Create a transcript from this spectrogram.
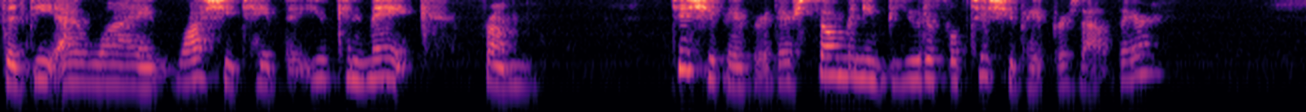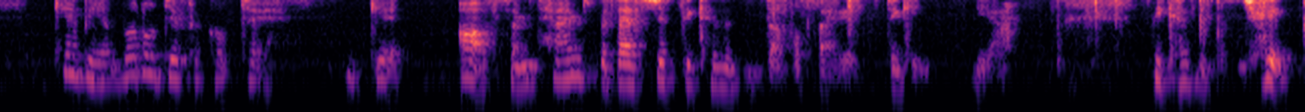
the DIY washi tape that you can make from tissue paper. There's so many beautiful tissue papers out there. Can be a little difficult to get off sometimes, but that's just because of the double-sided sticky. Yeah. because it's tape.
